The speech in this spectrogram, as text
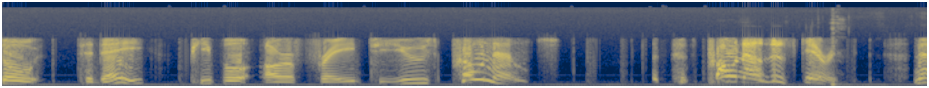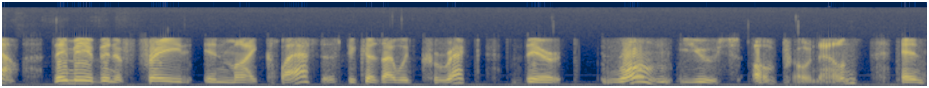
So today, people are afraid to use pronouns. pronouns are scary. Now, they may have been afraid in my classes because I would correct their wrong use of pronouns and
